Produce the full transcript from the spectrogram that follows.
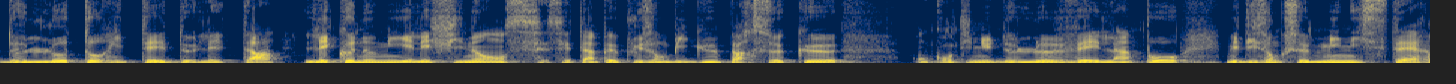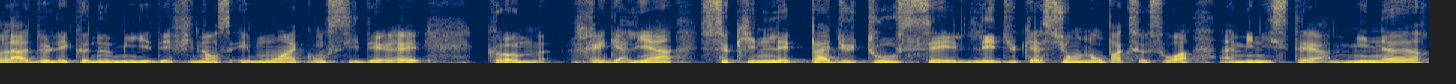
de l'autorité de l'État. L'économie et les finances, c'est un peu plus ambigu parce que on continue de lever l'impôt, mais disons que ce ministère-là de l'économie et des finances est moins considéré comme régalien. Ce qui ne l'est pas du tout, c'est l'éducation. Non pas que ce soit un ministère mineur,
